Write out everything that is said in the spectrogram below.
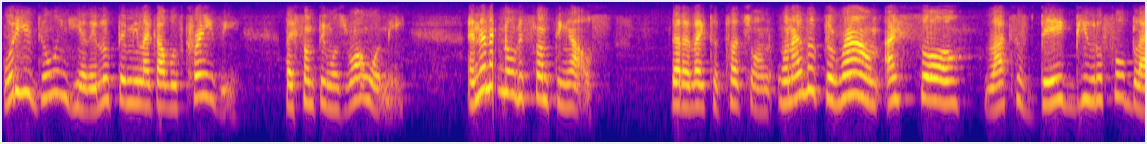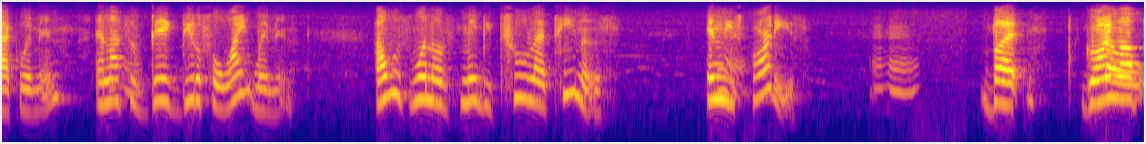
What are you doing here? They looked at me like I was crazy, like something was wrong with me. And then I noticed something else that I'd like to touch on. When I looked around, I saw lots of big, beautiful black women and lots of mm-hmm. big, beautiful white women. I was one of maybe two Latinas in hmm. these parties. Mm-hmm. But growing So- up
